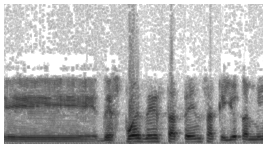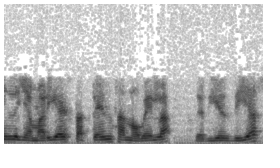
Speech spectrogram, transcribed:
Eh, después de esta tensa, que yo también le llamaría esta tensa novela de 10 días,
